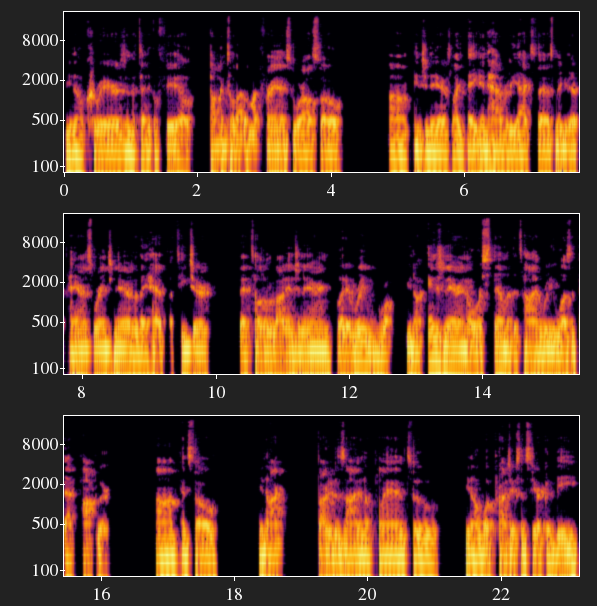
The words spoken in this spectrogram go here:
you know, careers in the technical field talking to a lot of my friends who are also um, engineers, like they didn't have really access. Maybe their parents were engineers or they had a teacher that told them about engineering, but it really, you know, engineering or STEM at the time really wasn't that popular. Um, and so, you know, I started designing a plan to, you know, what Project Sincere could be.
